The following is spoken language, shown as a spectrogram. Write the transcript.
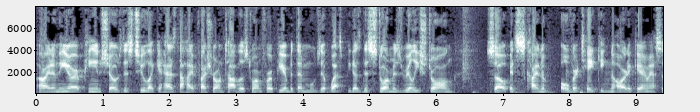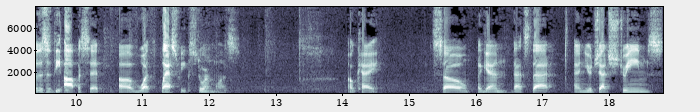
Alright, and the European shows this too. Like, it has the high pressure on top of the storm for a period, but then moves it west because this storm is really strong. So, it's kind of overtaking the Arctic air mass. So, this is the opposite of what last week's storm was. Okay, so again, that's that. And your jet streams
